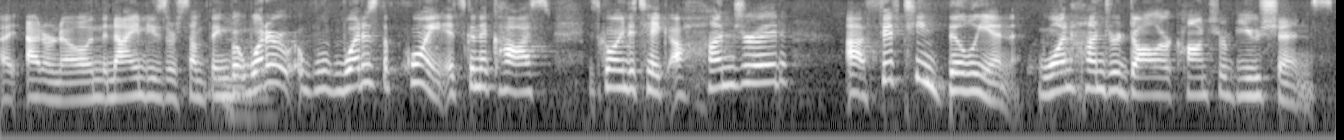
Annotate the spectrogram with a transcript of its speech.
I, I, don't know in the 90s or something. But what are what is the point? It's going to cost. It's going to take a hundred uh, 15 billion $100 contributions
